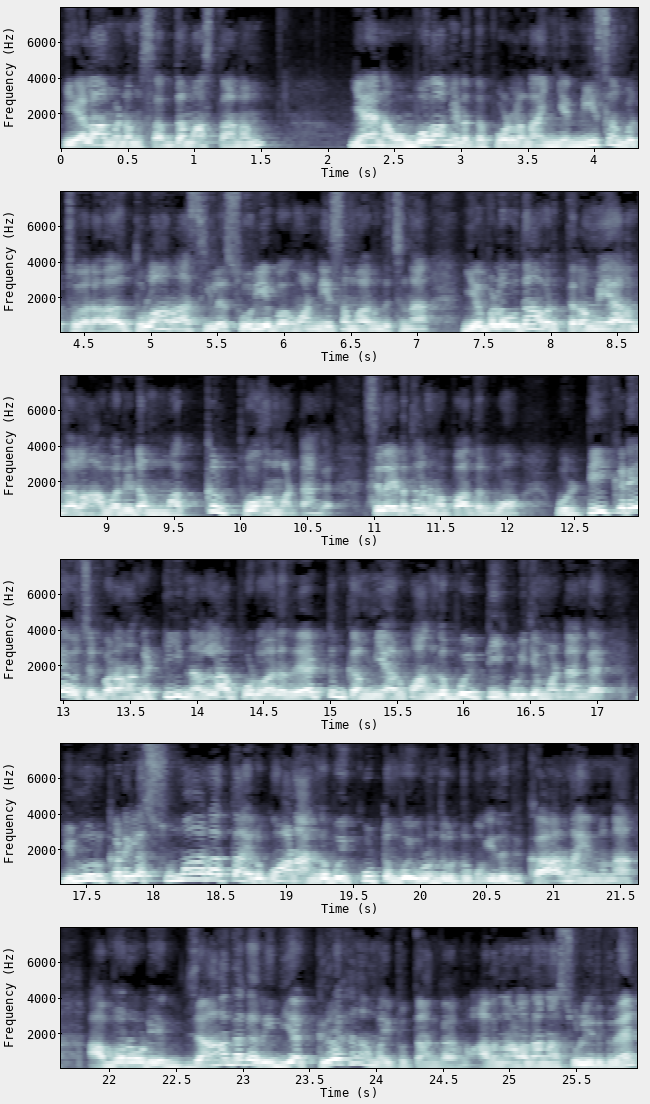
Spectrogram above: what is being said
ஏழாம் இடம் சப்தமாஸ்தானம் ஏன் நான் ஒன்பதாம் இடத்தை போடலன்னா இங்கே நீசம் பெற்றுவார் அதாவது துலா ராசியில் சூரிய பகவான் நீசமாக இருந்துச்சுன்னா எவ்வளவு தான் அவர் திறமையாக இருந்தாலும் அவரிடம் மக்கள் போக மாட்டாங்க. சில இடத்துல நம்ம பார்த்துருப்போம் ஒரு டீ கடையை வச்சுருப்பார் ஆனால் அங்கே டீ நல்லா போடுவார் ரேட்டும் கம்மியாக இருக்கும் அங்கே போய் டீ குடிக்க மாட்டாங்க. இன்னொரு கடையில் சுமாராக தான் இருக்கும் ஆனால் அங்கே போய் கூட்டம் போய் விழுந்துக்கிட்டு இருக்கும். இதுக்கு காரணம் என்னென்னா அவருடைய ஜாதக ரீதியாக கிரக அமைப்பு தான் காரணம். அதனால தான் நான் சொல்லியிருக்கிறேன்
